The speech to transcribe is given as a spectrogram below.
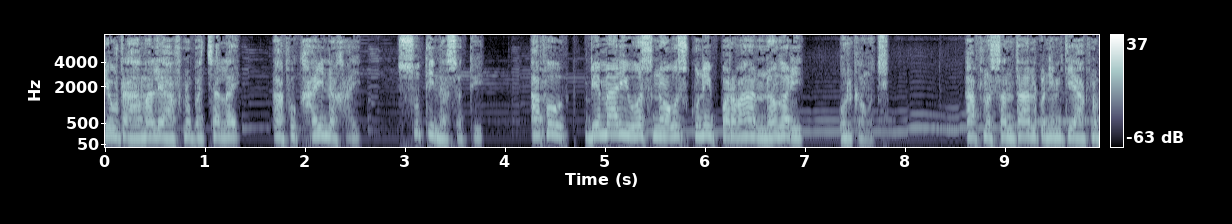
एउटा आमाले आफ्नो बच्चालाई आफू खाइ नखाई सुति नसुति आफू बिमारी होस् नहोस् कुनै प्रवाह नगरी हुर्काउँछ। आफ्नो सन्तानको निम्ति आफ्नो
